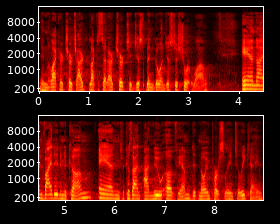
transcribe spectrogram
And like our church, our, like I said, our church had just been going just a short while. And I invited him to come, and because I, I knew of him, didn't know him personally until he came.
